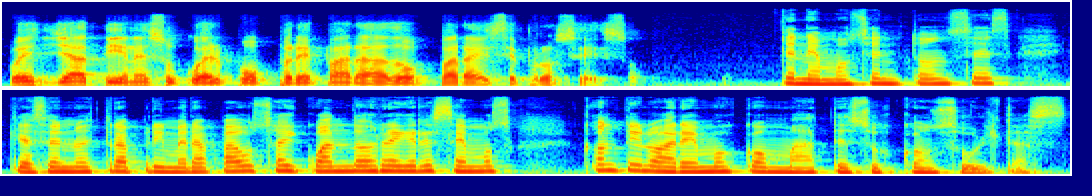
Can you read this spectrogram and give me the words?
pues ya tiene su cuerpo preparado para ese proceso. Tenemos entonces que hacer nuestra primera pausa y cuando regresemos continuaremos con más de sus consultas.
